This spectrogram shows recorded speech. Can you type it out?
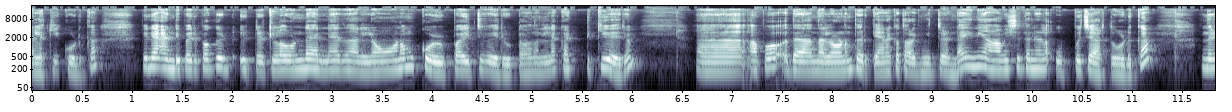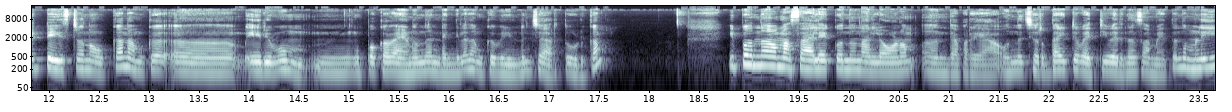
ഇളക്കി കൊടുക്കാം. പിന്നെ അണ്ടിപ്പരിപ്പൊക്കെ ഇട്ടിട്ടുള്ളത് കൊണ്ട് തന്നെ അത് നല്ലോണം കൊഴുപ്പായിട്ട് വരും കേട്ടോ നല്ല കട്ടിക്ക് വരും. അപ്പോൾ ഇത് നല്ലോണം തീർക്കാനൊക്കെ തുടങ്ങിയിട്ടുണ്ട്. ഇനി ആവശ്യത്തിനുള്ള ഉപ്പ് ചേർത്ത് കൊടുക്കുക എന്നിട്ട് ടേസ്റ്റ് നോക്കുക നമുക്ക് എരിവും ഉപ്പൊക്കെ വേണമെന്നുണ്ടെങ്കിൽ നമുക്ക് വീണ്ടും ചേർത്ത് കൊടുക്കാം. ഇപ്പോൾ ഒന്ന് മസാലയൊക്കെ ഒന്ന് നല്ലോണം എന്താ പറയുക ഒന്ന് ചെറുതായിട്ട് വറ്റി വരുന്ന സമയത്ത് നമ്മൾ ഈ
